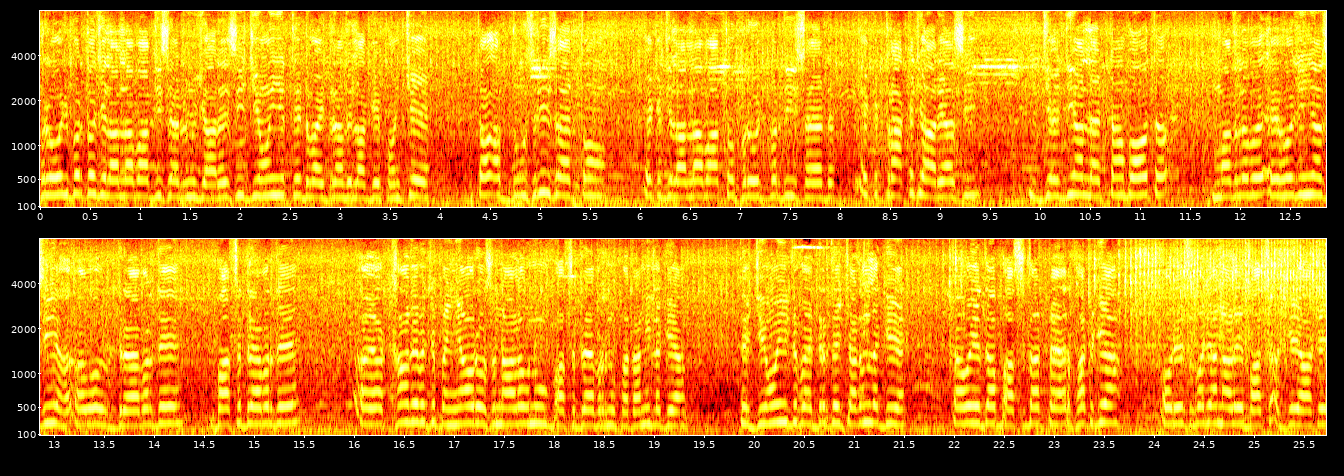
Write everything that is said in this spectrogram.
ਫਿਰੋਜ਼ਪੁਰ ਤੋਂ ਜਲਾਲਾਬਾਦ ਦੀ ਸਾਈਡ ਨੂੰ ਜਾ ਰਹੇ ਸੀ, ਜਿਉਂ ਹੀ ਇੱਥੇ ਡਿਵਾਈਡਰਾਂ ਦੇ ਲਾਗੇ ਪਹੁੰਚੇ, ਤਾਂ ਦੂਸਰੀ ਸਾਈਡ ਤੋਂ ਇੱਕ ਜਲਾਲਾਬਾਦ ਤੋਂ ਫਿਰੋਜ਼ਪੁਰ ਦੀ ਸਾਈਡ ਇੱਕ ਟਰੱਕ ਜਾ ਰਿਹਾ ਸੀ, ਜਿਸ ਦੀਆਂ ਲਾਈਟਾਂ ਬਹੁਤ ਮਤਲਬ ਇਹੋ ਜਿਹੀਆਂ ਸੀ ਹ- ਉਹ ਡਰਾਈਵਰ ਦੇ ਬੱਸ ਡਰਾਈਵਰ ਦੇ ਅ, ਅੱਖਾਂ ਦੇ ਵਿੱਚ ਪਈਆਂ ਔਰ ਉਸ ਨਾਲ ਉਹਨੂੰ ਬੱਸ ਡਰਾਈਵਰ ਨੂੰ ਪਤਾ ਨਹੀਂ ਲੱਗਿਆ। ਤੇ ਜਿਉਂ ਹੀ ਡਿਵਾਈਡਰ ਤੇ ਚੜਨ ਲੱਗੇ ਤਾਂ ਉਹ ਇਹਦਾ ਬੱਸ ਦਾ ਟਾਇਰ ਫਟ ਗਿਆ ਔਰ ਇਸ ਵਜ੍ਹਾ ਨਾਲ ਇਹ ਬੱਸ ਅੱਗੇ ਆ ਕੇ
